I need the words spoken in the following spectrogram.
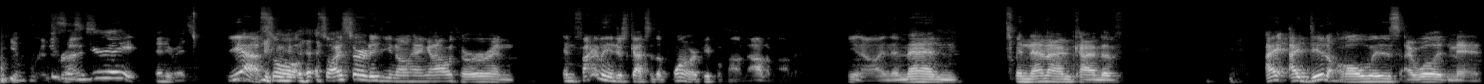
You get French this fries. is great. Anyways, Yeah. So so I started, you know, hanging out with her and and finally it just got to the point where people found out about it. You know, and then then and then I'm kind of I I did always, I will admit,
